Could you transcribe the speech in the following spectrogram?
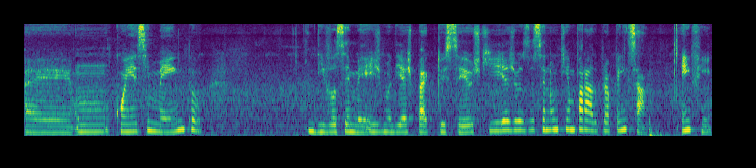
é, um conhecimento de você mesma, de aspectos seus que às vezes você não tinha parado para pensar. Enfim,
